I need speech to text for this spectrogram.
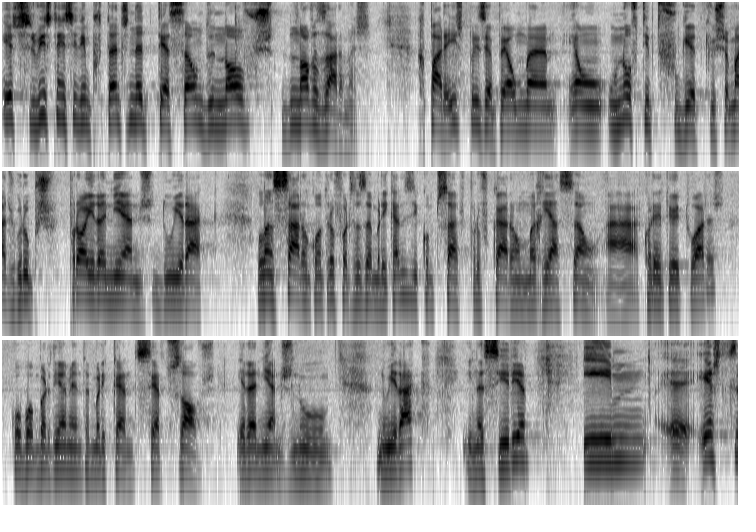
estes serviços têm sido importantes na detecção de, novos, de novas armas. Repara, isto, por exemplo, é, uma, é um, um novo tipo de foguete que os chamados grupos pró-iranianos do Iraque lançaram contra forças americanas e, como tu sabes, provocaram uma reação há 48 horas, com o bombardeamento americano de certos alvos iranianos no, no Iraque e na Síria. E eh, este,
